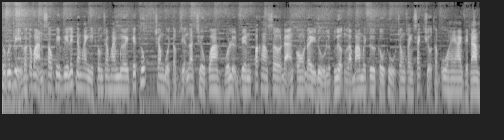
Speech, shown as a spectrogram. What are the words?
Thưa quý vị và các bạn, sau khi V-League năm 2020 kết thúc trong buổi tập diễn ra chiều qua, huấn luyện viên Park Hang-seo đã có đầy đủ lực lượng là 34 cầu thủ trong danh sách triệu tập U22 Việt Nam.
